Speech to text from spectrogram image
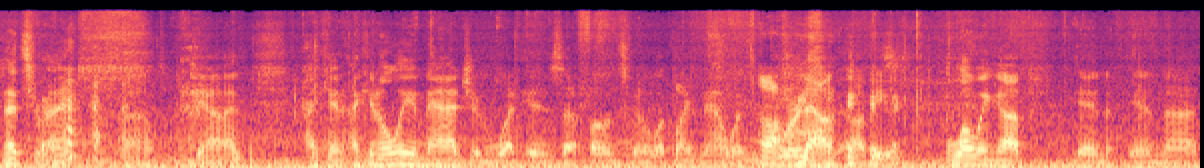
That's right. Wow. Yeah, I, I can I can only imagine what his uh, phone's going to look like now with Oh. word out uh, be blowing up in in. Uh,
